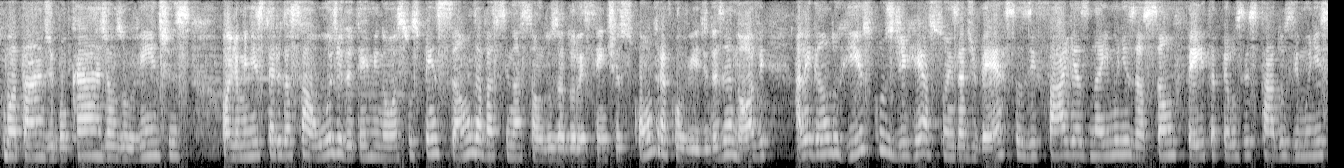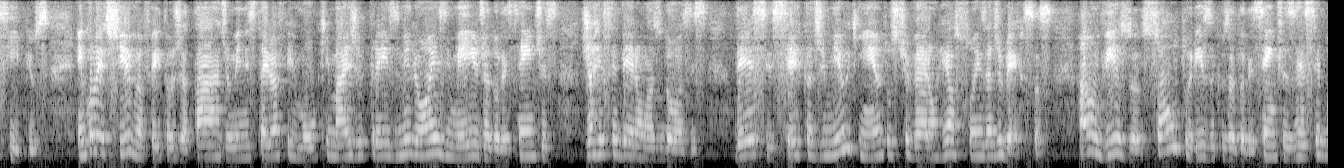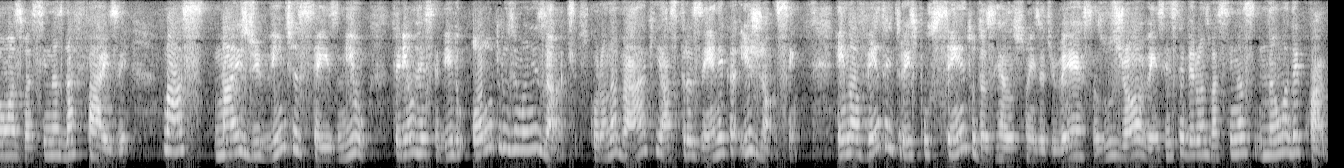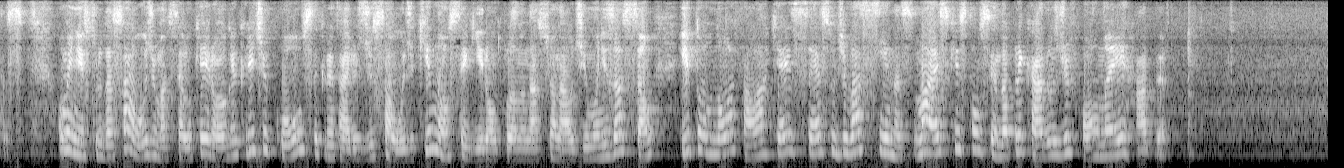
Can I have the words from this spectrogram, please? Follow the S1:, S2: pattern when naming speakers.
S1: Boa tarde, Bocardi, aos ouvintes. Olha, o Ministério da Saúde determinou a suspensão da vacinação dos adolescentes contra a Covid-19, alegando riscos de reações adversas e falhas na imunização feita pelos estados e municípios. Em coletiva feita hoje à tarde, o Ministério afirmou que mais de 3 milhões e meio de adolescentes já receberam as doses. Desses, cerca de 1.500 tiveram reações adversas. A Anvisa só autoriza que os adolescentes recebam as vacinas da Pfizer, mas mais de 26 6 mil teriam recebido outros imunizantes, Coronavac, AstraZeneca e Janssen. Em 93% das reações adversas, os jovens receberam as vacinas não adequadas. O ministro da Saúde, Marcelo Queiroga, criticou os secretários de saúde que não seguiram o Plano Nacional de Imunização e tornou a falar que há excesso de vacinas, mas que estão sendo aplicadas de forma errada.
